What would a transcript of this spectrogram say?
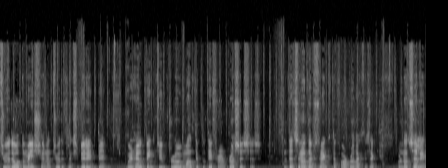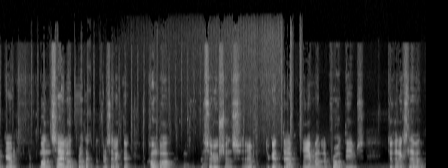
through the automation and through the flexibility, we're helping to improve multiple different processes, and that's another strength of our product. Is like we're not selling um, one siloed product, but we're selling the combo solutions um, to get the AML and fraud teams to the next level.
